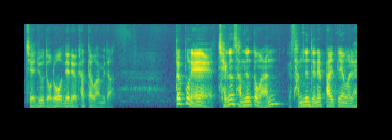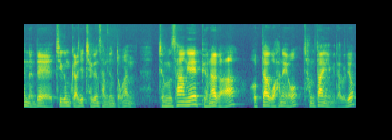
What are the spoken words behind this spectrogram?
제주도로 내려갔다고 합니다. 덕분에 최근 3년 동안 3년 전에 발병을 했는데 지금까지 최근 3년 동안 정상의 변화가 없다고 하네요. 참 다행입니다. 그죠?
